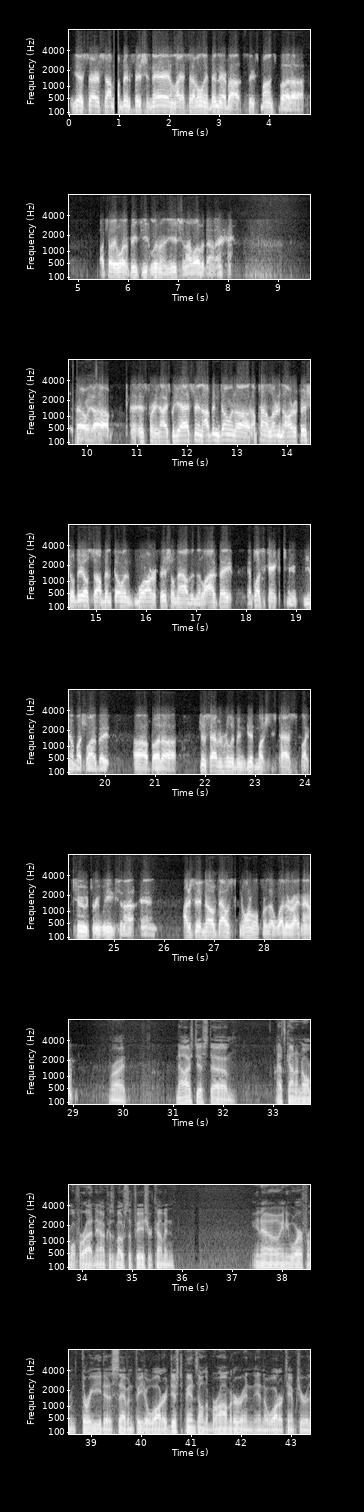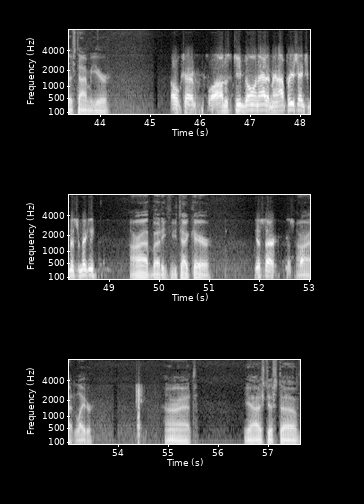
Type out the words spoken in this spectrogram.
Yes, sir. So I'm, I've been fishing there, and like I said, I've only been there about six months, but uh, I'll tell you what, it beats you living in Houston. I love it down there. so uh, it's pretty nice. But yeah, it's been I've been doing. Uh, I'm kind of learning the artificial deal, so I've been throwing more artificial now than the live bait, and plus you can't catch me, you know, much live bait. Uh, but uh, just haven't really been getting much these past like two or three weeks, and I and I just didn't know if that was normal for the weather right now. Right. No, it's just um, that's kind of normal for right now because most of the fish are coming, you know, anywhere from three to seven feet of water. It just depends on the barometer and, and the water temperature this time of year. Okay. Well, I'll just keep going at it, man. I appreciate you, Mr. Mickey. All right, buddy. You take care. Yes, sir. Yes, All right, later. All right. Yeah, it's just uh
